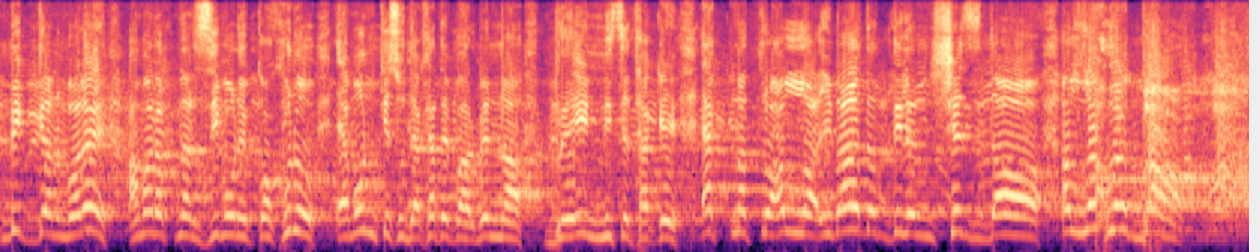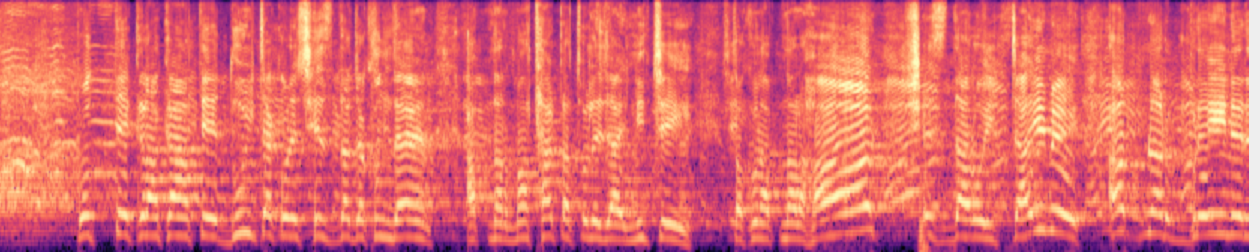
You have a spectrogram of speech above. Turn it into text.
বিজ্ঞান বলে, আমার আপনার জীবনে কখনো এমন কিছু দেখাতে পারবেন না ব্রেইন নিচে থাকে। একমাত্র আল্লাহ ইবাদত দিলেন, সেজদা। আল্লাহ আকবার। প্রত্যেক রাকাতে দুইটা করে সেজদা যখন দেন, আপনার মাথাটা চলে যায় নিচে। তখন আপনার হার্ট সেজদার ওই টাইমে আপনার ব্রেইনের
